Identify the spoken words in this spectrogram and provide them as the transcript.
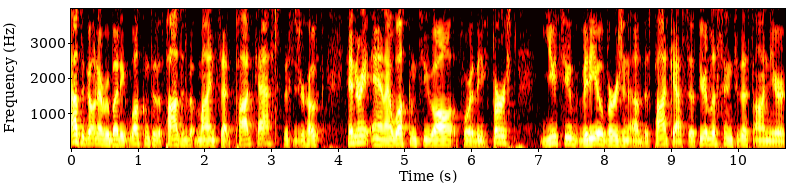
How's it going, everybody? Welcome to the Positive Mindset Podcast. This is your host, Henry, and I welcome to you all for the first YouTube video version of this podcast. So if you're listening to this on your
